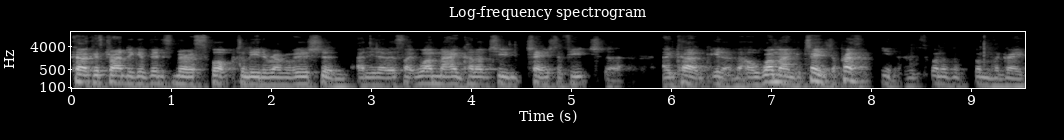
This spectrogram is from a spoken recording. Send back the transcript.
Kirk is trying to convince Mirror Spock to lead a revolution, and you know it's like one man cannot ch- change the future, and Kirk, you know, the whole one man can change the present. You know, it's one of the one of the great.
